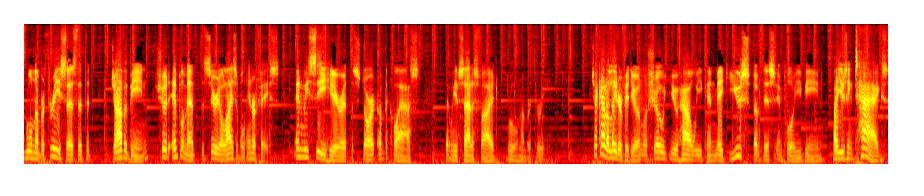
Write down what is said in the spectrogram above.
rule number three says that the Java Bean should implement the serializable interface. And we see here at the start of the class that we have satisfied rule number three. Check out a later video and we'll show you how we can make use of this employee bean by using tags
